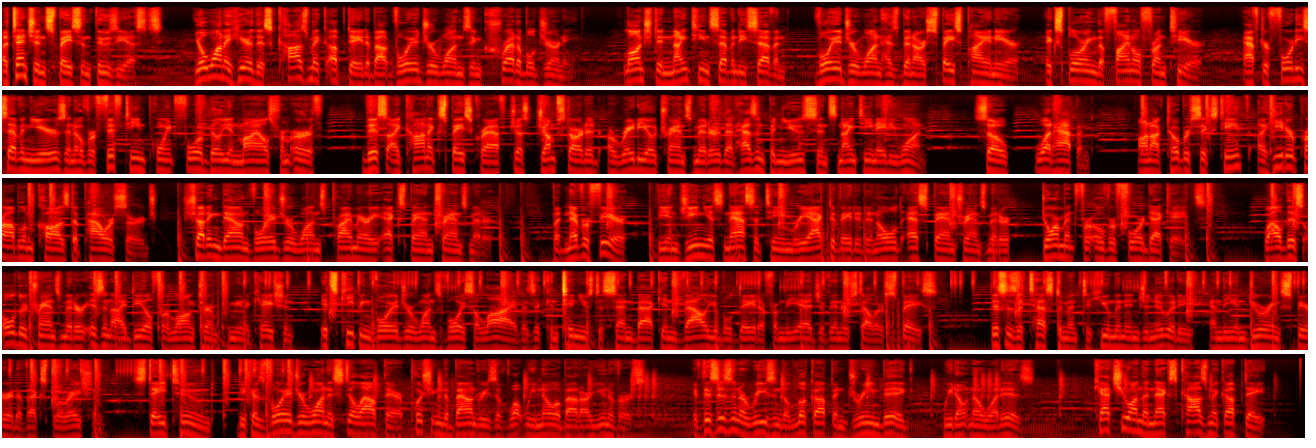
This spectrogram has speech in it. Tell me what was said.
Attention space enthusiasts. You'll want to hear this cosmic update about Voyager 1's incredible journey. Launched in 1977, Voyager 1 has been our space pioneer, exploring the final frontier. After 47 years and over 15.4 billion miles from Earth, this iconic spacecraft just jump-started a radio transmitter that hasn't been used since 1981. So, what happened? On October 16th, a heater problem caused a power surge, shutting down Voyager 1's primary X-band transmitter. But never fear, the ingenious NASA team reactivated an old S-band transmitter, dormant for over four decades. While this older transmitter isn't ideal for long-term communication, it's keeping Voyager 1's voice alive as it continues to send back invaluable data from the edge of interstellar space. This is a testament to human ingenuity and the enduring spirit of exploration. Stay tuned, because Voyager 1 is still out there, pushing the boundaries of what we know about our universe. If this isn't a reason to look up and dream big, we don't know what is. Catch you on the next Cosmic Update.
